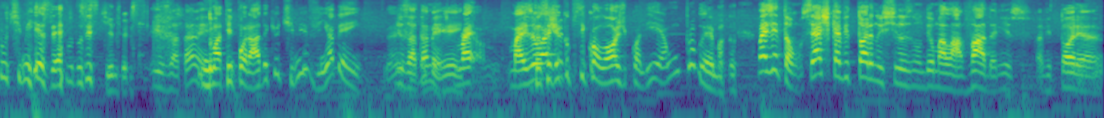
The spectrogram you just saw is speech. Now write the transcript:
para o time reserva dos Steelers. Exatamente. Numa temporada que o time vinha bem. Né? Exatamente. Mas- tal. Mas eu Então você acho vê que o psicológico ali é um problema. Mas então, você acha que a vitória no Steelers não deu uma lavada nisso? A vitória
